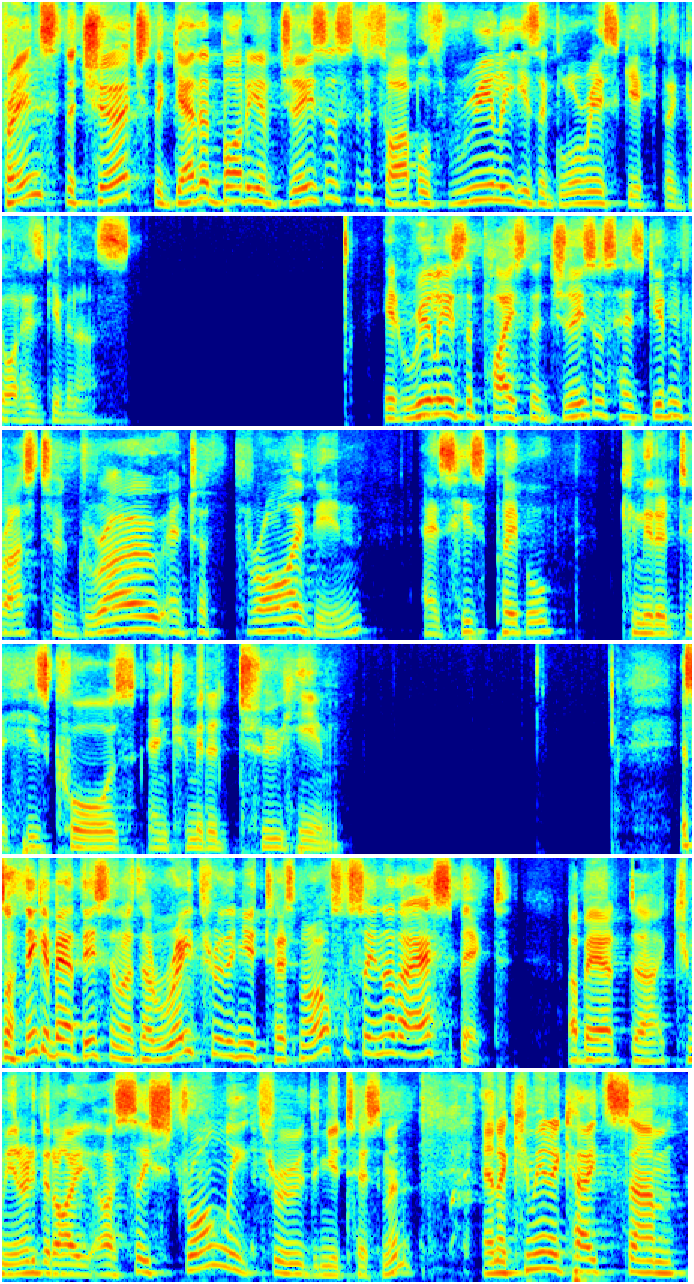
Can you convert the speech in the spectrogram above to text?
Friends, the church, the gathered body of Jesus, the disciples, really is a glorious gift that God has given us. It really is the place that Jesus has given for us to grow and to thrive in as His people committed to His cause and committed to Him. As I think about this and as I read through the New Testament, I also see another aspect about uh, community that I, I, see strongly through the New Testament, and it communicates um,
